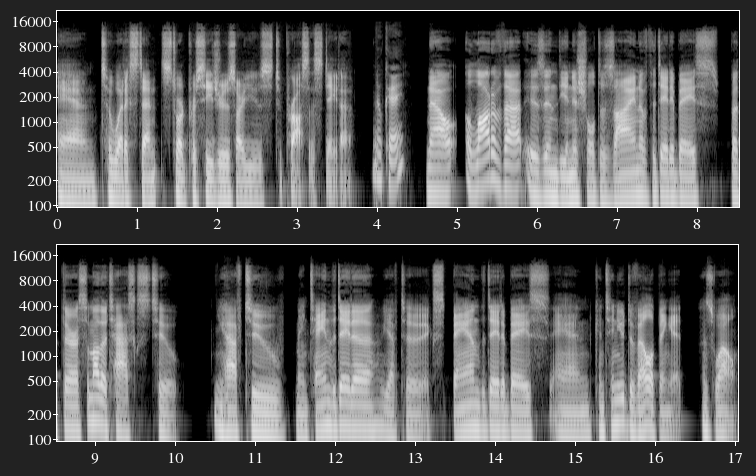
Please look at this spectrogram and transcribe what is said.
and to what extent stored procedures are used to process data. Okay. Now, a lot of that is in the initial design of the database, but there are some other tasks too. You have to maintain the data, you have to expand the database, and continue developing it as well.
